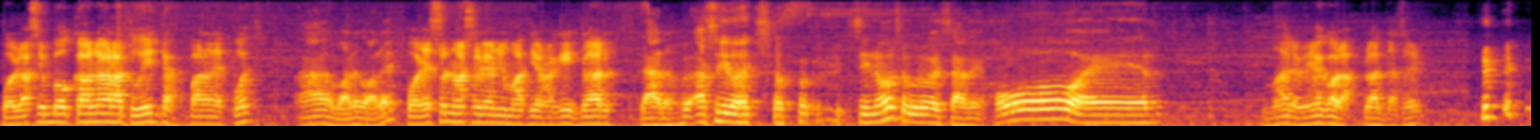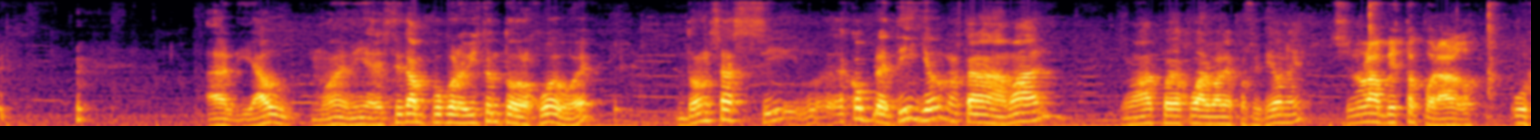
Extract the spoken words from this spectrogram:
Pues lo has invocado una gratuita para después. Ah, vale, vale. Por eso no ha salido animación aquí, claro. Claro, ha sido eso. si no, seguro que sale. Joder. Madre mía con las plantas, eh. Ariau, madre mía, este tampoco lo he visto en todo el juego, eh. Donsas sí, es completillo, no está nada mal. Además puede jugar varias posiciones. Si no lo has visto es por algo. Uf,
